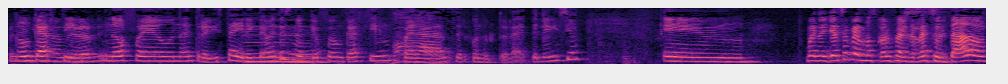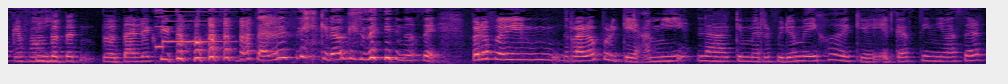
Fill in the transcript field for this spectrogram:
un casting, no fue una entrevista directamente, sino que fue un casting para ser conductora de televisión. Em, bueno, ya sabemos cuál fue el resultado, que fue un total éxito. Tal vez sí, creo que sí, no sé. Pero fue bien raro porque a mí la que me refirió me dijo de que el casting iba a ser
